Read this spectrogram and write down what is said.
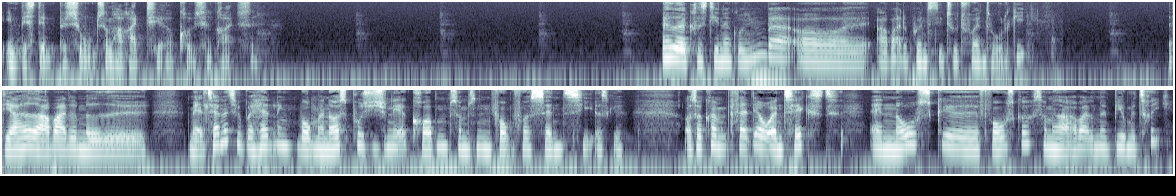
en bestemt person, som har ret til at krydse en grænse. Jeg hedder Christina Grünenberg og øh, arbejder på Institut for Antologi at Jeg havde arbejdet med, øh, med alternativ behandling, hvor man også positionerer kroppen som sådan en form for sansirske. Og så kom, faldt jeg over en tekst af en norsk øh, forsker, som havde arbejdet med biometri.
